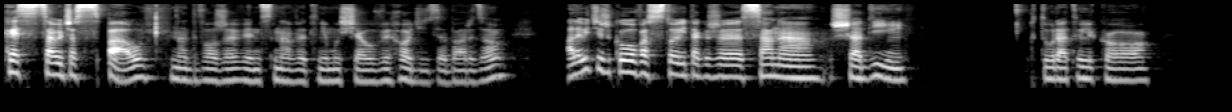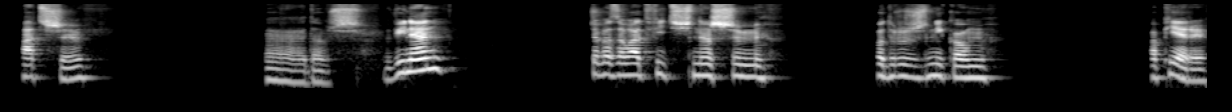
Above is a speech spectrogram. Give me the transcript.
Kes cały czas spał na dworze, więc nawet nie musiał wychodzić za bardzo. Ale wiecie, że koło was stoi także Sana Shadi, która tylko patrzy. E, dobrze. Winen. Trzeba załatwić naszym podróżnikom papiery,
